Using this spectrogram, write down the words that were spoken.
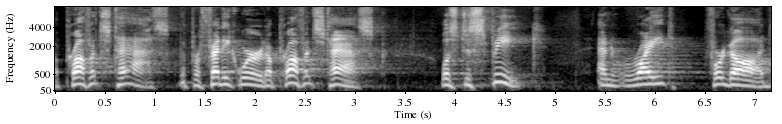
A prophet's task, the prophetic word, a prophet's task was to speak and write for God.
